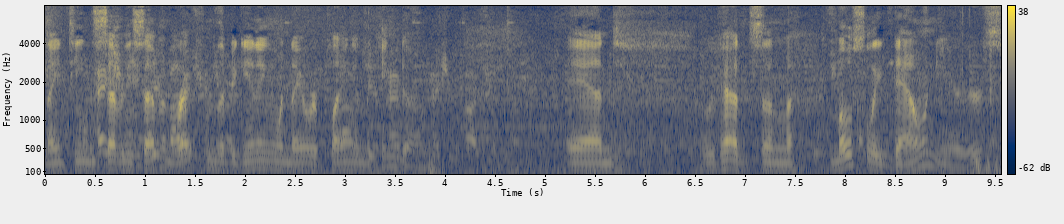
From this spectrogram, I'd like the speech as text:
1977, right from the beginning when they were playing in the Kingdome. And we've had some mostly down years,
